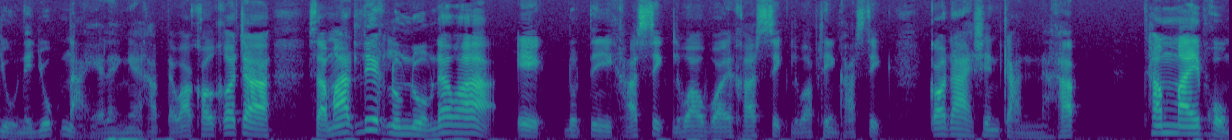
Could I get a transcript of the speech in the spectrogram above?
อยู่ในยุคไหนอะไรเงี้ยครับแต่ว่าเขาก็จะสามารถเรียกรวมๆได้ว่าเอกดนตรีคลาสสิกหรือว่า voice คลาสสิกหรือว่าเพลงคลาสสิกก็ได้เช่นกันนะครับทำไมผม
